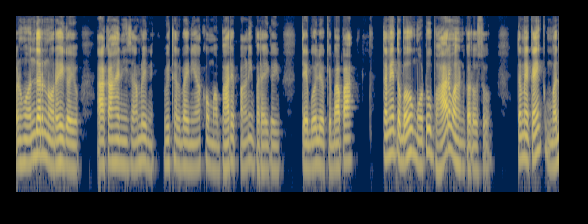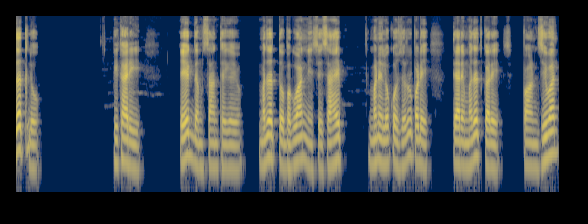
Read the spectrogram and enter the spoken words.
પણ હું અંદરનો રહી ગયો. આ કહાની સાંભળીને વિઠ્ઠલભાઈની આંખોમાં ભારે પાણી ભરાઈ ગયું. તે બોલ્યો કે, બાપા, તમે તો બહુ મોટું ભાર વહન કરો છો. તમે કંઈક મદદ લો. ભિખારી એકદમ શાંત થઈ ગયો. મદદ તો ભગવાનની છે સાહેબ. મને લોકો જરૂર પડે ત્યારે મદદ કરે. પણ જીવન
